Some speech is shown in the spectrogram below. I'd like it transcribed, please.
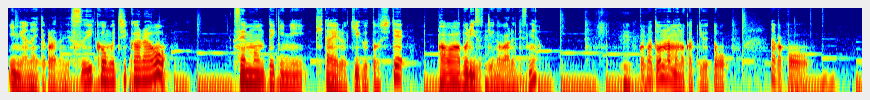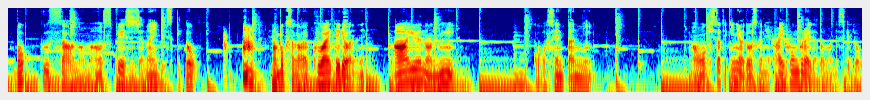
意味はないところなんで吸い込む力を専門的に鍛える器具としてパワーブリーズっていうのがあるんですね、うん。これはどんなものかっていうとなんかこうボクサーのマウスペースじゃないですけどまあボクサーが加えてるようなねああいうのにこう先端にまあ大きさ的にはどうですかね。iPhone ぐらいだと思うんですけど。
